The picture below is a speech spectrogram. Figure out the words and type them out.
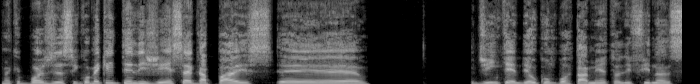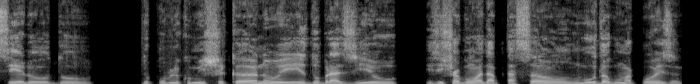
Como é que eu posso dizer assim? Como é que a inteligência é capaz é, de entender o comportamento ali financeiro do, do público mexicano e do Brasil? Existe alguma adaptação? Muda alguma coisa?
